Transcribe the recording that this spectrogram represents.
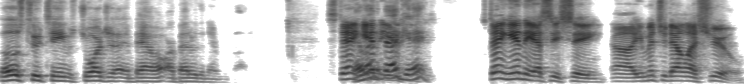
those two teams, Georgia and Bama, are better than everybody. Staying in the bad game. Staying in the SEC, uh, you mentioned LSU.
